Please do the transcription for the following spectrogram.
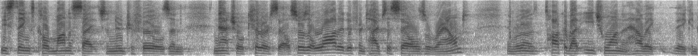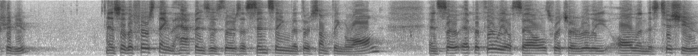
these things called monocytes and neutrophils and natural killer cells. So there's a lot of different types of cells around, and we're going to talk about each one and how they, they contribute. And so the first thing that happens is there's a sensing that there's something wrong. And so epithelial cells, which are really all in this tissue,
